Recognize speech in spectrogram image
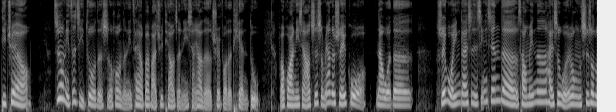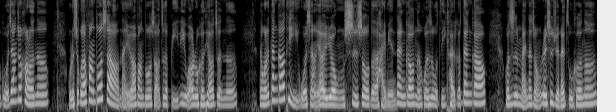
的确哦，只有你自己做的时候呢，你才有办法去调整你想要的 Trifle 的甜度，包括你想要吃什么样的水果。那我的水果应该是新鲜的草莓呢，还是我用市售的果酱就好了呢？我的水果要放多少，奶油要放多少，这个比例我要如何调整呢？那我的蛋糕体，我想要用市售的海绵蛋糕呢，或者是我自己烤一个蛋糕，或者是买那种瑞士卷来组合呢？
